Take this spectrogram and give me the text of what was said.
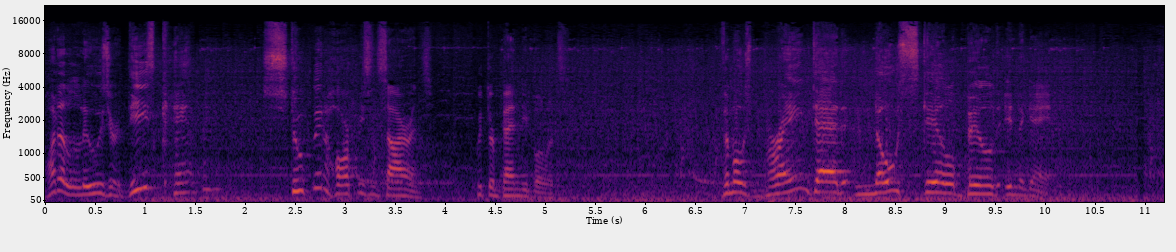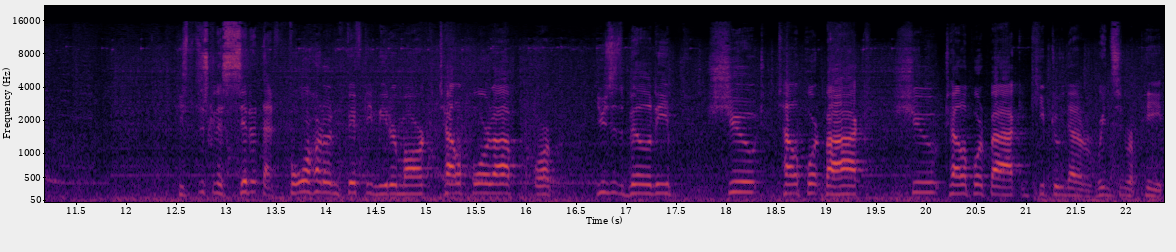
What a loser. These camping stupid harpies and sirens with their bendy bullets. The most brain-dead, no-skill build in the game. He's just going to sit at that 450 meter mark, teleport up, or use his ability, shoot, teleport back, shoot, teleport back, and keep doing that at rinse and repeat.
